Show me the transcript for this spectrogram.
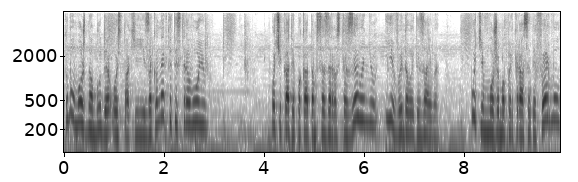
тому можна буде ось так її законектити з травою, почекати, поки там все заросте зеленню, і видалити зайве. Потім можемо прикрасити ферму,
